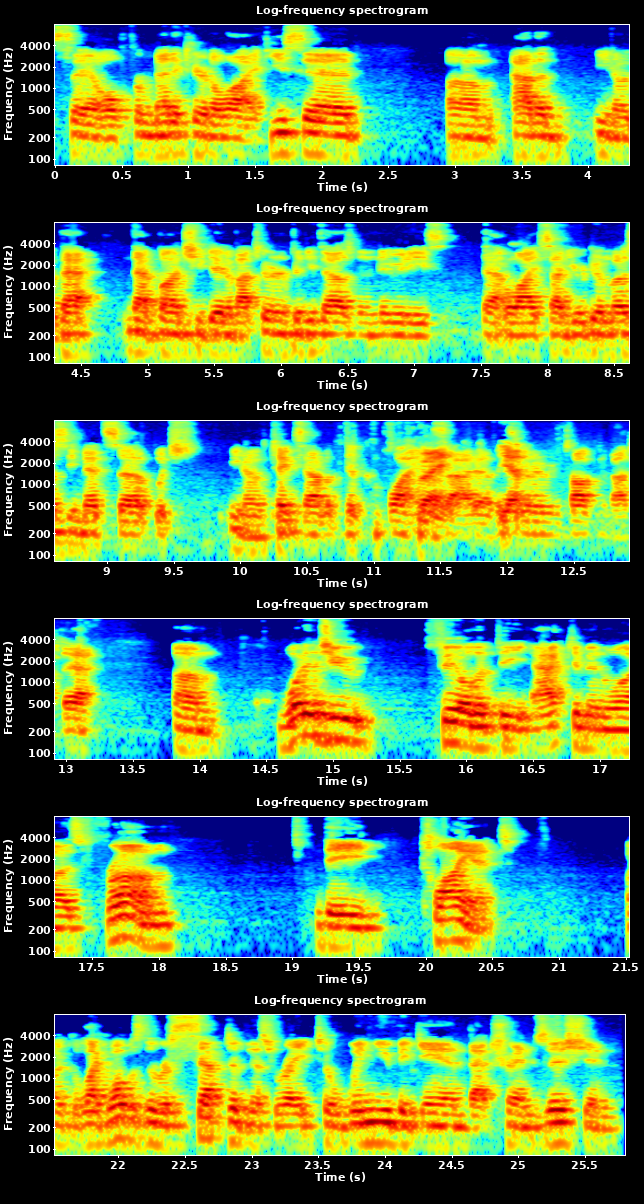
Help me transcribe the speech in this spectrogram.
sale from Medicare to life. You said um, out of you know that that bunch, you did about two hundred fifty thousand annuities. That life side, you were doing mostly MedSup, which you know takes out of the compliance Right. side of it. Yep. So we're even talking about that. Um, what did you feel that the acumen was from the client? Like, like what was the receptiveness rate to when you began that transition?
